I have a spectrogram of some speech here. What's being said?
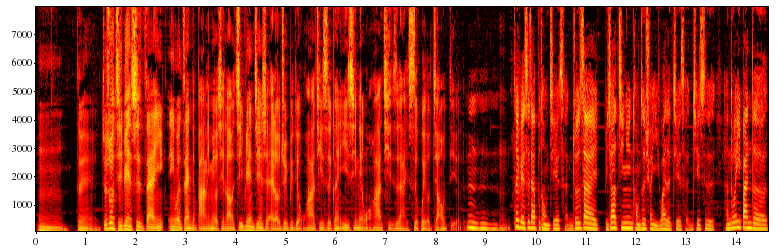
嗯。对，就说即便是在因因为在你的吧里面有写到，即便今天是 LGBT 文化，其实跟异性恋文化其实还是会有交叠的。嗯嗯嗯，特别是在不同阶层，就是在比较精英同志圈以外的阶层，其实很多一般的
